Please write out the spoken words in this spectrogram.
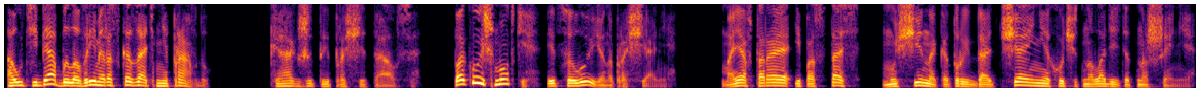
а у тебя было время рассказать мне правду. Как же ты просчитался. Пакуй шмотки и целуй ее на прощание. Моя вторая ипостась — мужчина, который до отчаяния хочет наладить отношения.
